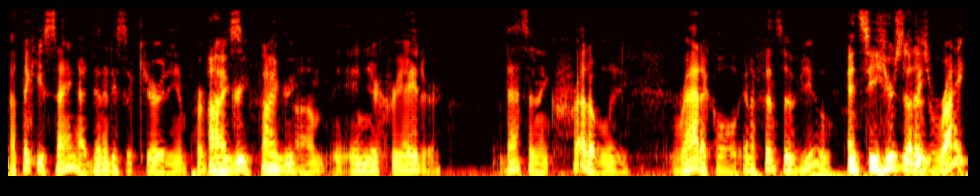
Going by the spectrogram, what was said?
I think he's saying identity, security, and purpose. I agree. I agree. Um, in your Creator, that's an incredibly radical and offensive view, and see, here's the but thing. it's right.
